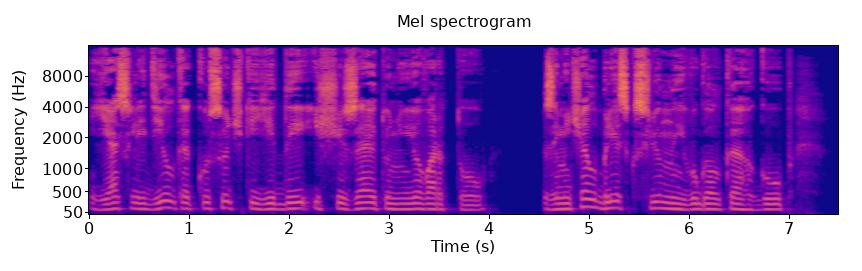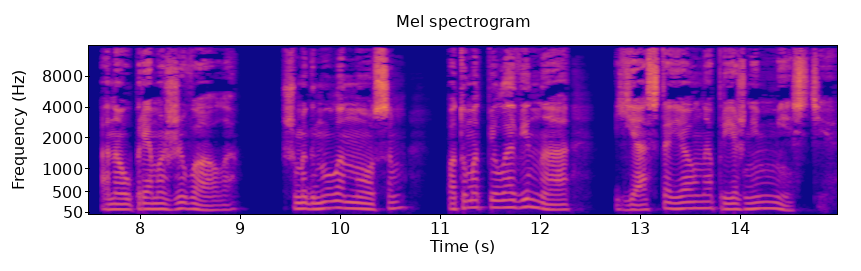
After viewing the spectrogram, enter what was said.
Я следил, как кусочки еды исчезают у нее во рту, замечал блеск слюны в уголках губ, она упрямо жевала, шмыгнула носом, потом отпила вина, я стоял на прежнем месте.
